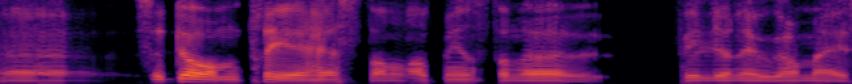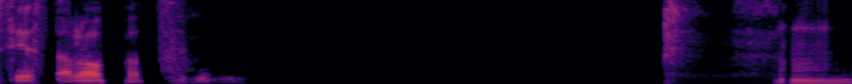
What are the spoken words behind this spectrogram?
Eh, så de tre hästarna åtminstone vill jag nog ha med i sista loppet. Mm.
